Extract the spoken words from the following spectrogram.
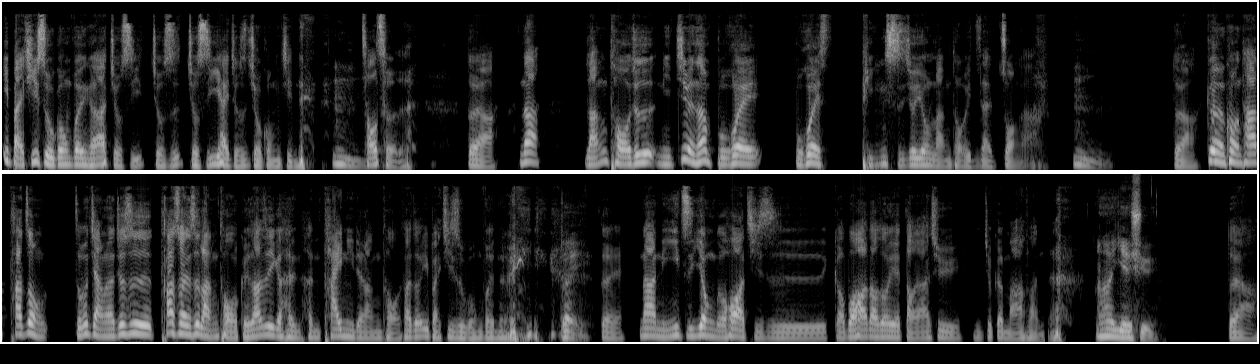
一百七十五公分，可他九十一九十九十一还九十九公斤，嗯，超扯的。对啊，那榔头就是你基本上不会不会平时就用榔头一直在撞啊，嗯，对啊，更何况他他这种。怎么讲呢？就是他虽然是榔头，可是他是一个很很 tiny 的榔头，他就一百七十五公分而已。对 对，那你一直用的话，其实搞不好他到时候也倒下去，你就更麻烦了。啊，也许，对啊，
